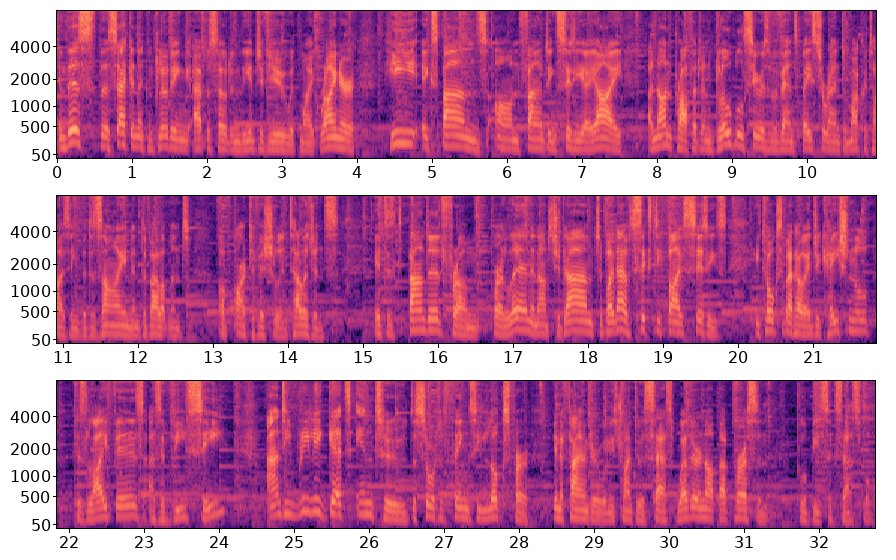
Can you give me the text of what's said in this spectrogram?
In this, the second and concluding episode in the interview with Mike Reiner, he expands on founding City AI a non-profit and global series of events based around democratizing the design and development of artificial intelligence. It's expanded from Berlin and Amsterdam to by now 65 cities. He talks about how educational his life is as a VC, and he really gets into the sort of things he looks for in a founder when he's trying to assess whether or not that person will be successful.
